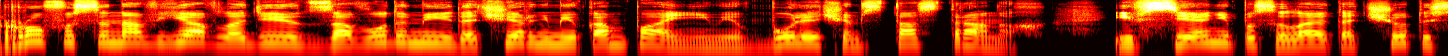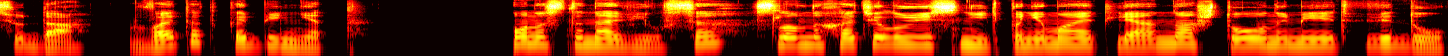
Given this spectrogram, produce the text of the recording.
Роф и сыновья владеют заводами и дочерними компаниями в более чем ста странах, и все они посылают отчеты сюда, в этот кабинет. Он остановился, словно хотел уяснить, понимает ли она, что он имеет в виду.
